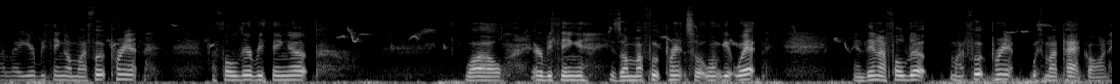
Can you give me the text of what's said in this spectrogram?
I lay everything on my footprint. I fold everything up while everything is on my footprint so it won't get wet. And then I fold up my footprint with my pack on.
